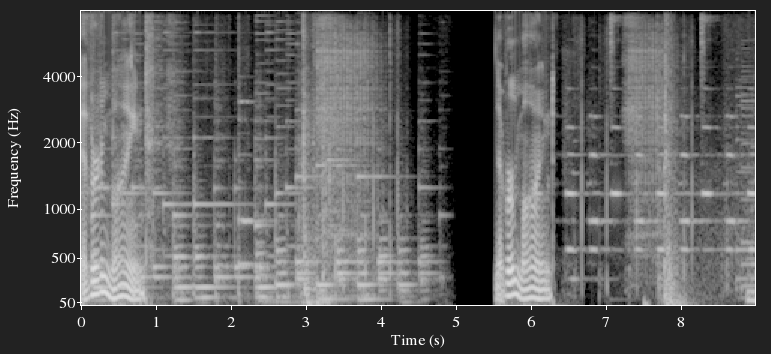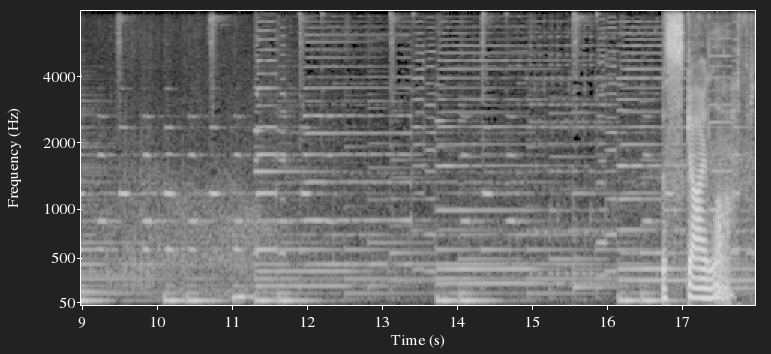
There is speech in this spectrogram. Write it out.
Never mind. Never mind. The Skyloft.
